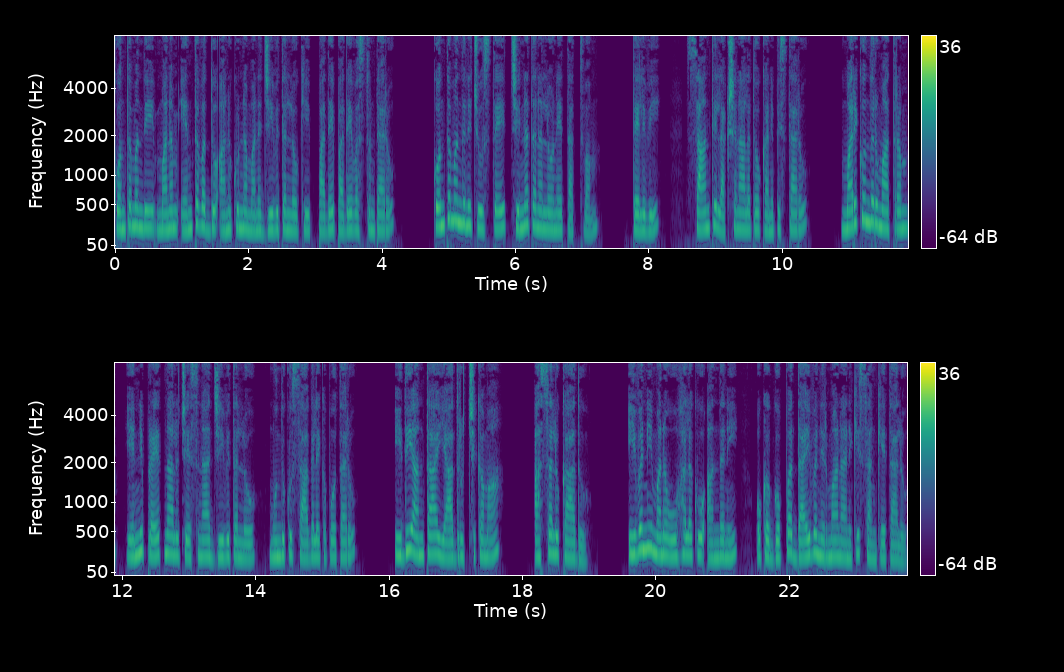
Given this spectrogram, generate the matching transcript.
కొంతమంది మనం ఎంతవద్దు అనుకున్న మన జీవితంలోకి పదే పదే వస్తుంటారు? కొంతమందిని చూస్తే చిన్నతనంలోనే తత్వం తెలివి శాంతి లక్షణాలతో కనిపిస్తారు. మరికొందరు మాత్రం ఎన్ని ప్రయత్నాలు చేసినా జీవితంలో ముందుకు సాగలేకపోతారు? ఇది అంతా యాదృచ్ఛికమా? అస్సలు కాదు. ఇవన్నీ మన ఊహలకు అందని ఒక గొప్ప దైవ నిర్మాణానికి సంకేతాలు.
